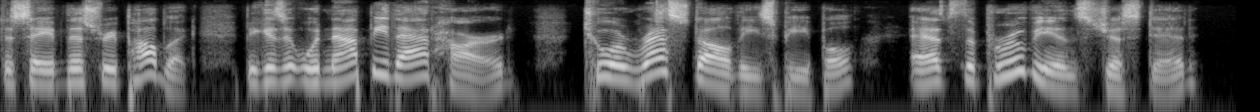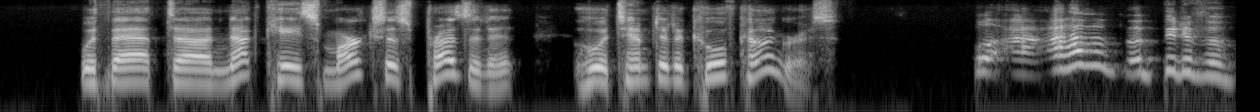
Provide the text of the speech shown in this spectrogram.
to save this republic because it would not be that hard to arrest all these people, as the Peruvians just did, with that uh, nutcase Marxist president who attempted a coup of Congress. Well, I have a, a bit of a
